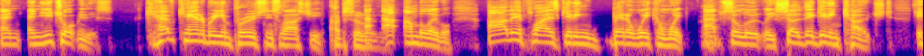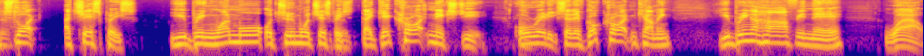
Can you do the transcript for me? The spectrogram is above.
and and you taught me this. Have Canterbury improved since last year? absolutely A- unbelievable. Are their players getting better week on week? Oh. Absolutely. So they're getting coached. It's like a chess piece. You bring one more or two more chess pieces. They get Crichton next year already. So they've got Crichton coming. You bring a half in there. Wow.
